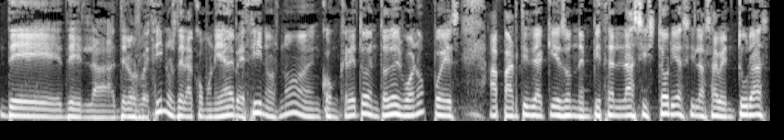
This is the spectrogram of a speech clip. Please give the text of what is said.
de, de, la, de los vecinos, de la comunidad de vecinos, ¿no? En concreto, entonces, bueno, pues a partir de aquí es donde empiezan las historias y las aventuras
